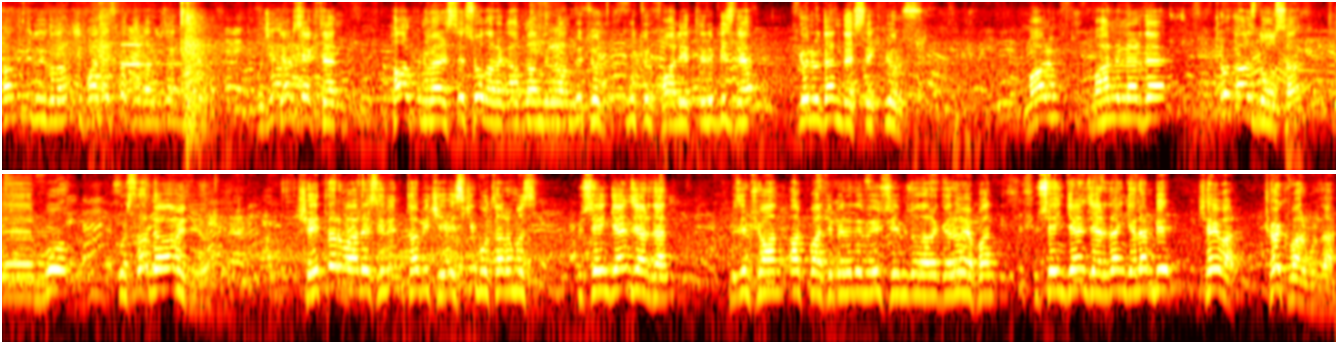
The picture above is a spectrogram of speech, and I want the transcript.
Samimi duygularını ifade etmek kadar güzel şey. yok. Gerçekten Halk Üniversitesi olarak adlandırılan bu tür, bu tür faaliyetleri biz de gönülden destekliyoruz. Malum mahallelerde çok az da olsa e, bu kurslar devam ediyor. Şehitler Mahallesi'nin tabii ki eski muhtarımız Hüseyin Gencer'den bizim şu an AK Parti Belediye Meclis Üyemiz olarak görev yapan Hüseyin Gencer'den gelen bir şey var. Kök var burada.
